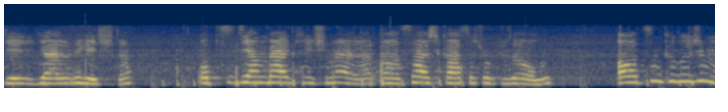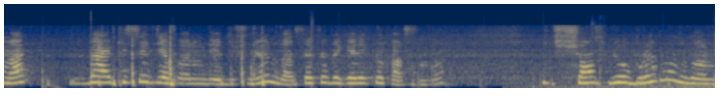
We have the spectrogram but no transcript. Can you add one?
ge- geldi geçti. Obsidian belki işime yarar. Asa çıkarsa çok güzel olur. Altın kılıcım var. Belki set yaparım diye düşünüyorum da sete de gerek yok aslında. Hiç şans bloğu bırakmadılar mı?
